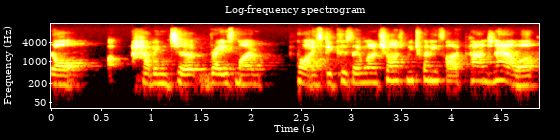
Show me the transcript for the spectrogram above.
Not having to raise my price because they want to charge me £25 an hour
